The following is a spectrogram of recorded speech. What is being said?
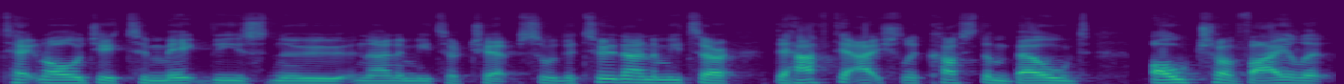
technology to make these new nanometer chips. So the two nanometer, they have to actually custom build ultraviolet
